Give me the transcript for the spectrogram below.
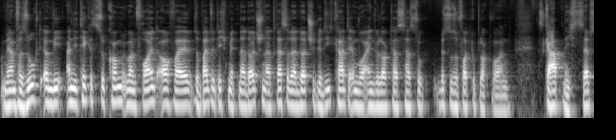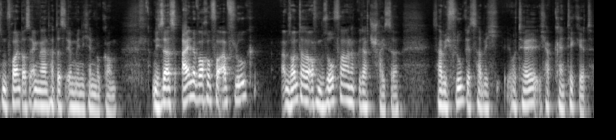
Und wir haben versucht, irgendwie an die Tickets zu kommen, über einen Freund auch, weil sobald du dich mit einer deutschen Adresse oder einer deutschen Kreditkarte irgendwo eingeloggt hast, hast du, bist du sofort geblockt worden. Es gab nichts. Selbst ein Freund aus England hat das irgendwie nicht hinbekommen. Und ich saß eine Woche vor Abflug am Sonntag auf dem Sofa und habe gedacht, scheiße, jetzt habe ich Flug, jetzt habe ich Hotel, ich habe kein Ticket.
